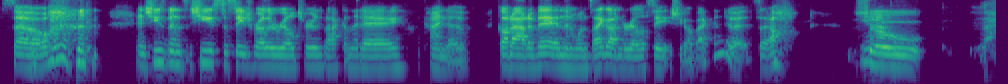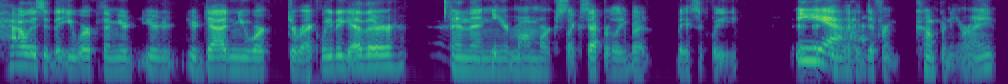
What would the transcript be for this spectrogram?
So, oh, and she's been, she used to stage for other realtors back in the day, kind of got out of it. And then once I got into real estate, she got back into it. So, Yeah. So how is it that you work with them? Your your your dad and you work directly together and then Ye- your mom works like separately but basically i- i- in Yeah. like a different company, right?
